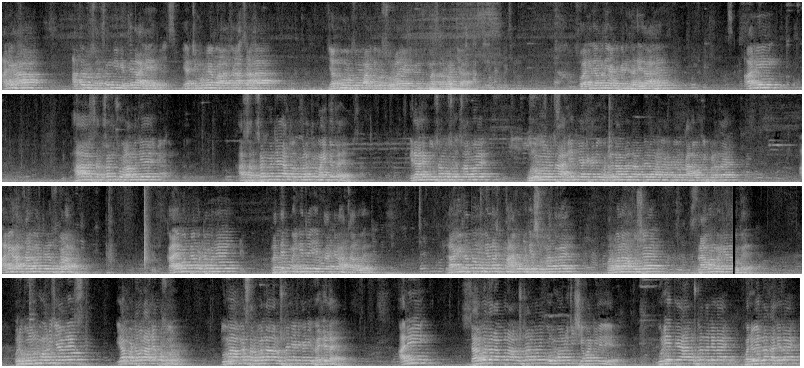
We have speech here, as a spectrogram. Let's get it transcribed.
आणि हा आता जो सत्संग मी घेतलेला आहे या चिमुरल्या बाळाचा असा हा जन्मोत्सव वाढदिवस सोहळा या ठिकाणी तुम्हा सर्वांच्या स्वानिध्यामध्ये या ठिकाणी झालेला आहे. आणि हा सत्संग सोहळा म्हणजे हा सत्संग म्हणजे आता तुम्हाला तर माहितीच आहे. गेल्या अनेक दिवसापासून चालू आहे. गुरुमाऊलीचं अनेक या ठिकाणी वचनामृत आपल्याला आणि आपल्याला कानावरती पडत आहे. आणि हा चालू असलेला सोहळा कायम आपल्या मठामध्ये प्रत्येक महिन्याच्या एक तारखेला हा चालू आहे. लागली जाता उद्याला म्हणजे शिवरात्र आहे. परवाना अवश्य श्रावण या मठावर आल्यापासून तुम्हा आम्हा सर्वांना अनुष्ठान या ठिकाणी घडलेलं आहे. आणि सर्वजण आपण अनुष्ठानामध्ये गुरुमाऊलीची सेवा केलेली आहे. पुणे येथे हा अनुष्ठान झालेलं आहे? पनवेलला झालेलं आहे.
